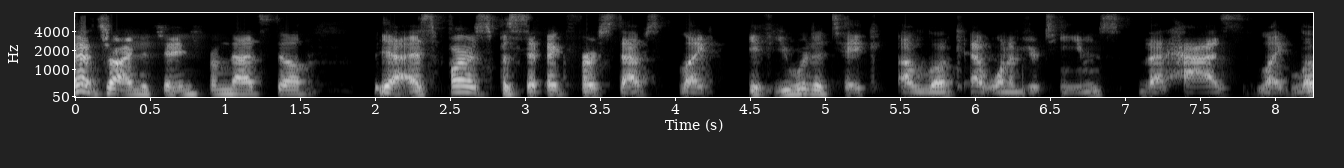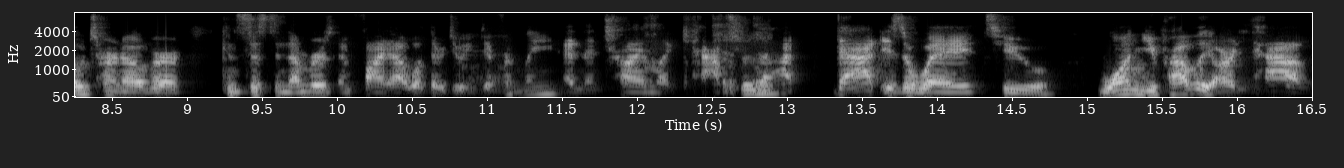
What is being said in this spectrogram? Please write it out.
i'm trying to change from that still yeah as far as specific first steps like if you were to take a look at one of your teams that has like low turnover consistent numbers and find out what they're doing differently and then try and like capture that that is a way to one you probably already have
